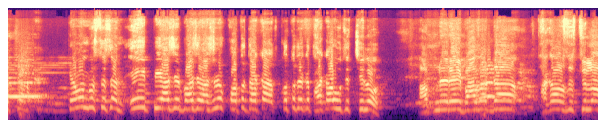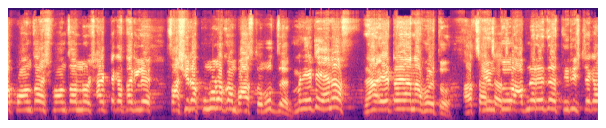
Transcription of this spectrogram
আচ্ছা কেমন বুঝতেছেন? এই পেঁয়াজের বাজার আসলে কত টাকা কত টাকা থাকা উচিত ছিল? আপনার এই বাজারটা থাকা উচিত ছিল পঞ্চাশ পঞ্চান্ন ষাট টাকা থাকলে চাষিরা কোন রকম বাঁচতো বুঝছেন? মানে এটা এনাফ হ্যাঁ এটাই আনা হয়তো আচ্ছা, কিন্তু আচ্ছা। আপনার এই যে তিরিশ টাকা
